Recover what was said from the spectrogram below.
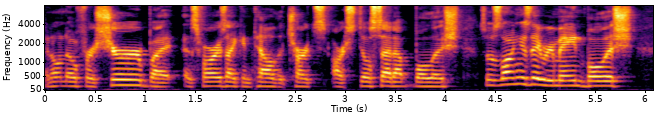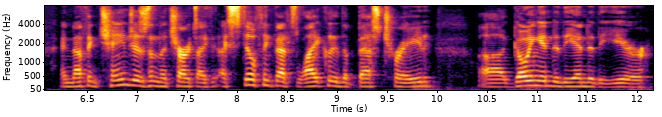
I don't know for sure, but as far as I can tell, the charts are still set up bullish. So as long as they remain bullish and nothing changes in the charts, I, I still think that's likely the best trade uh, going into the end of the year.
